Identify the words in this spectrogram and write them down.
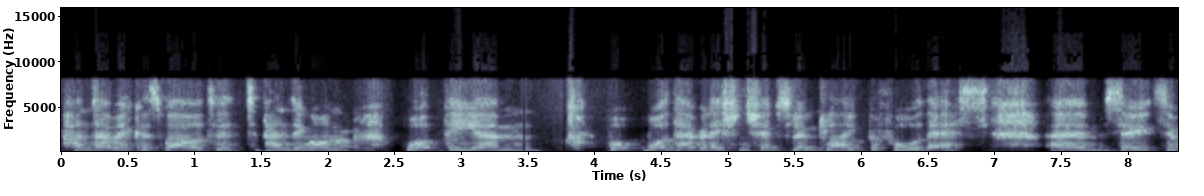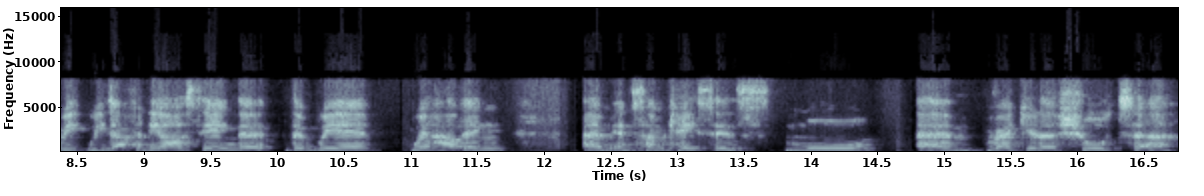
pandemic as well, to, depending on what the um, what what their relationships looked like before this. Um, so so we, we definitely are seeing that that we're we're having um, in some cases more um, regular, shorter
